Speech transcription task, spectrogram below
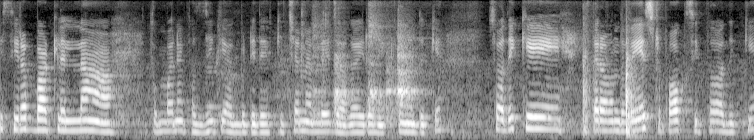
ಈ ಸಿರಪ್ ಬಾಟ್ಲೆಲ್ಲ ತುಂಬಾ ಫಜೀತಿ ಆಗಿಬಿಟ್ಟಿದೆ. ಕಿಚನಲ್ಲೇ ಜಾಗ ಇರೋದು ಇಟ್ಕೊಳೋದಕ್ಕೆ. ಸೊ ಅದಕ್ಕೆ ಈ ಥರ ಒಂದು ವೇಸ್ಟ್ ಬಾಕ್ಸ್ ಇತ್ತು. ಅದಕ್ಕೆ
